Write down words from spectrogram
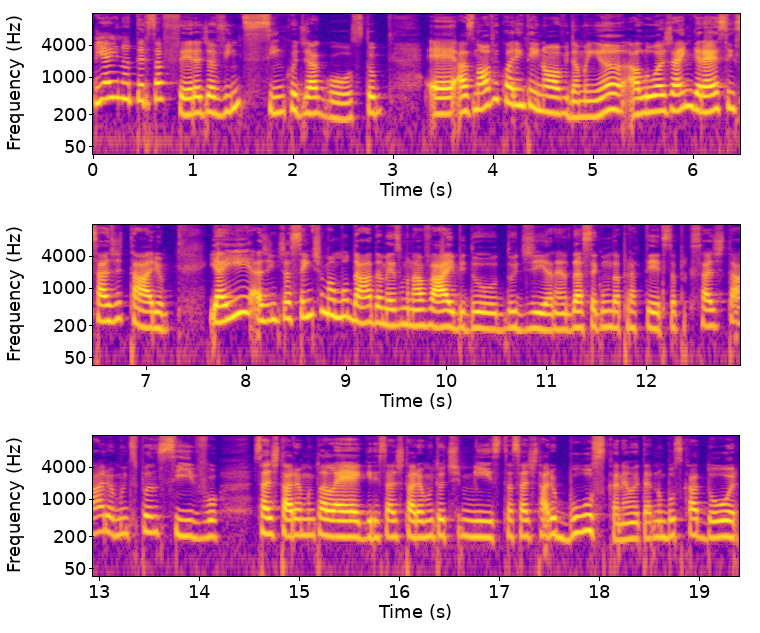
E aí, na terça-feira, dia 25 de agosto, é, às 9h49 da manhã, a lua já ingressa em Sagitário. E aí a gente já sente uma mudada mesmo na vibe do, do dia, né? Da segunda para terça, porque Sagitário é muito expansivo, Sagitário é muito alegre, Sagitário é muito otimista, Sagitário busca, né? Um eterno buscador.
